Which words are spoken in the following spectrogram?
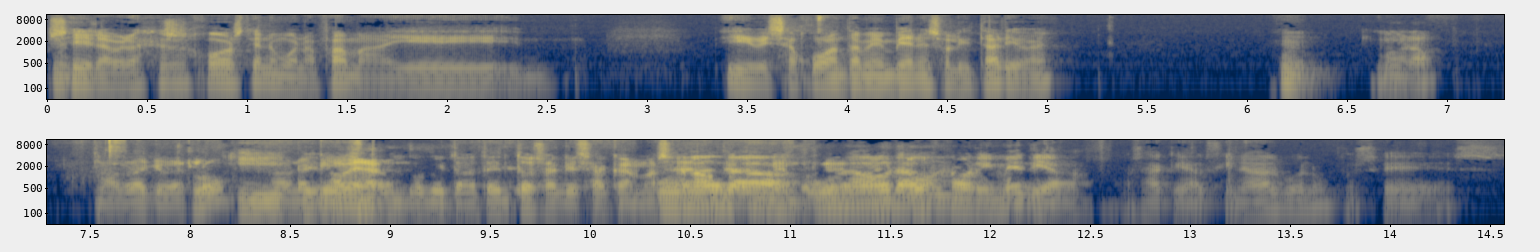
Sí, la verdad es que esos juegos tienen buena fama y, y se juegan también bien en solitario, ¿eh? Hmm. Bueno. Habrá que verlo. Y habrá que estar un poquito atentos a que sacan más una Hora, una hora, una hora y media. O sea que al final, bueno, pues es.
